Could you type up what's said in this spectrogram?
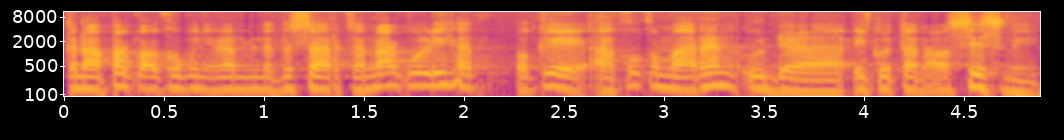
Kenapa kok aku punya minat besar? Karena aku lihat, oke, aku kemarin udah ikutan OSIS nih.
